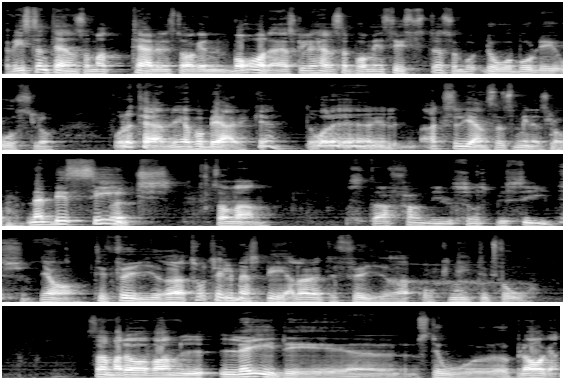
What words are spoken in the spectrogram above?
Jag visste inte ens om att tävlingsdagen var där. Jag skulle hälsa på min syster som då bodde i Oslo. Så var det tävlingar på Bjerke. Då var det Axel Jensens minneslopp. Med Besiege som vann. Staffan Nilssons Besiege. Ja, till fyra. Jag tror till och med spelade till fyra och 92. Samma dag vann Lady eh, storupplagan.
